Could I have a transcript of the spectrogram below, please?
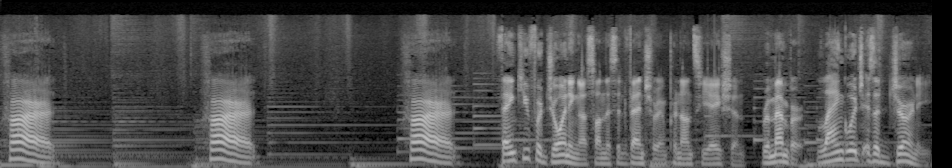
herd, herd, herd. Thank you for joining us on this adventure in pronunciation. Remember, language is a journey,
